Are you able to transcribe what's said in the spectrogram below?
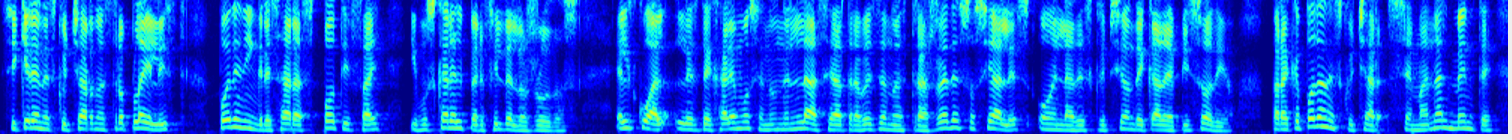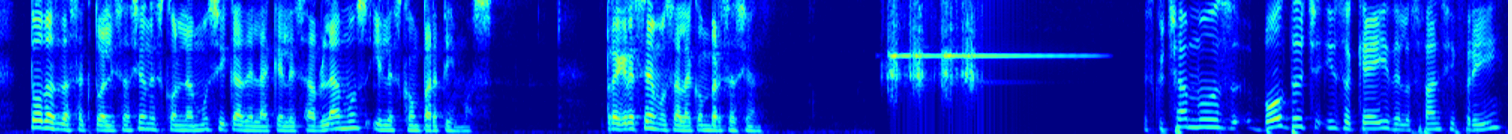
Si quieren escuchar nuestro playlist, pueden ingresar a Spotify y buscar el perfil de los rudos, el cual les dejaremos en un enlace a través de nuestras redes sociales o en la descripción de cada episodio, para que puedan escuchar semanalmente todas las actualizaciones con la música de la que les hablamos y les compartimos. Regresemos a la conversación. Escuchamos Voltage is OK de los Fancy Free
